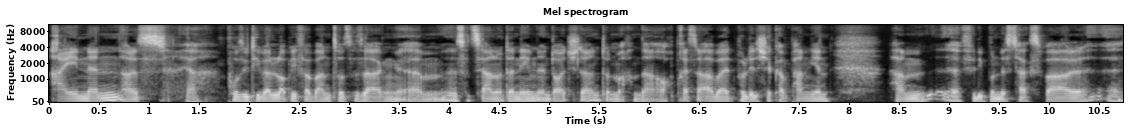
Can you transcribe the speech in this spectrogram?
vereinen als ja, positiver Lobbyverband sozusagen ähm, sozialen Unternehmen in Deutschland und machen da auch Pressearbeit, politische Kampagnen, haben äh, für die Bundestagswahl äh,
